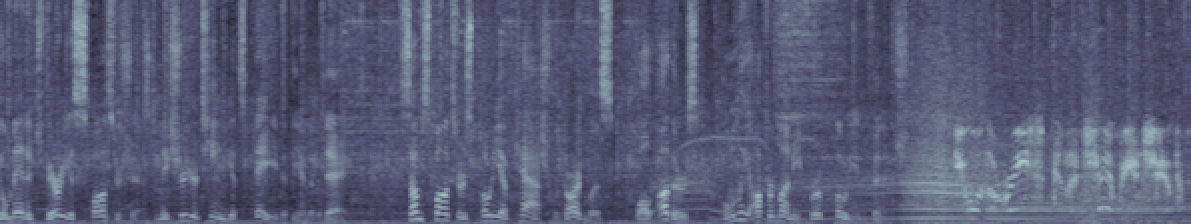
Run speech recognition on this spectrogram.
you'll manage various sponsorships to make sure your team gets paid at the end of the day. Some sponsors pony up cash regardless, while others only offer money for a podium finish. You won the race and the championship.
